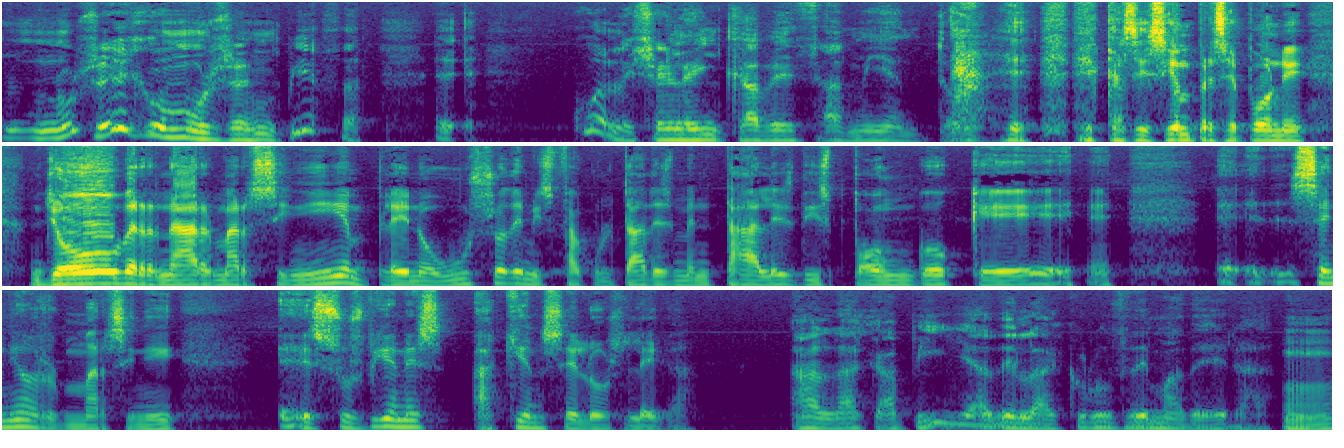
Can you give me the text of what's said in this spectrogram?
No sé cómo se empieza. Eh, ¿Cuál es el encabezamiento? Casi siempre se pone yo, Bernard Marsigny, en pleno uso de mis facultades mentales, dispongo que... Eh, señor Marsigny, eh, sus bienes, ¿a quién se los lega? A la capilla de la Cruz de Madera, Mm.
